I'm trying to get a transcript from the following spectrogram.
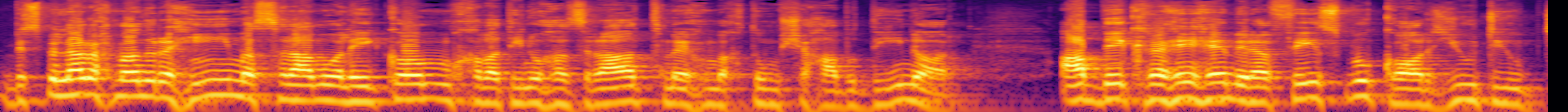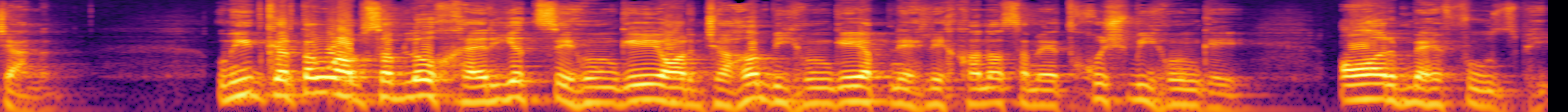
بسم اللہ الرحمن الرحیم، السلام علیکم خواتین و حضرات، میں ہوں مختوم شہاب الدین اور آپ دیکھ رہے ہیں میرا فیس بک اور یوٹیوب چینل۔ امید کرتا ہوں آپ سب لوگ خیریت سے ہوں گے اور جہاں بھی ہوں گے، اپنے اہل خانہ سمیت خوش بھی ہوں گے اور محفوظ بھی۔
